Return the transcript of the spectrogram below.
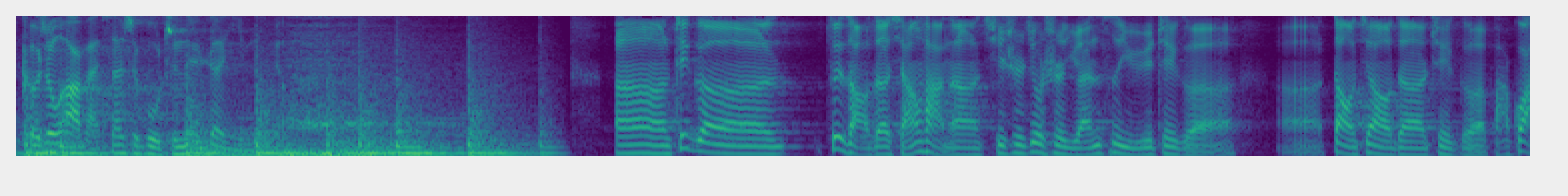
可中二百三十步之内任意目标。呃，这个最早的想法呢，其实就是源自于这个呃道教的这个八卦。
